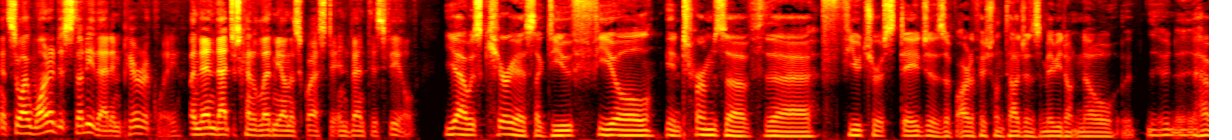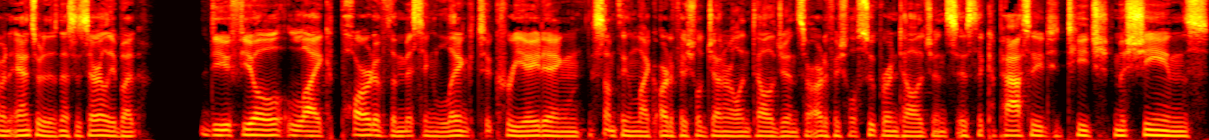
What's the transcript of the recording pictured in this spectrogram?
And so I wanted to study that empirically. And then that just kind of led me on this quest to invent this field. Yeah, I was curious. Like, do you feel, in terms of the future stages of artificial intelligence, maybe you don't know, have an answer to this necessarily, but do you feel like part of the missing link to creating something like artificial general intelligence or artificial superintelligence is the capacity to teach machines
